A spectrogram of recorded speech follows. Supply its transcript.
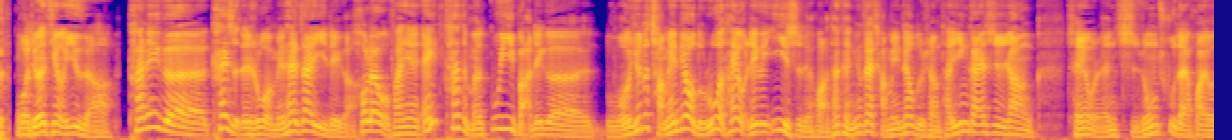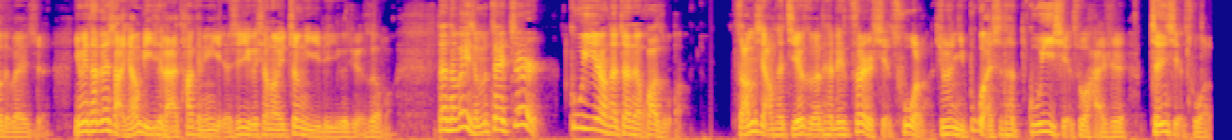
我觉得挺有意思啊。他这个开始的时候我没太在意这个，后来我发现，哎，他怎么故意把这个？我觉得场面调度，如果他有这个意识的话，他肯定在场面调度上，他应该是让陈永仁始终处在画右的位置，因为他跟傻强比起来，他肯定也是一个相当于正义的一个角色嘛。但他为什么在这儿故意让他站在画左？咱们想，他结合他这字儿写错了，就是你不管是他故意写错还是真写错了。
